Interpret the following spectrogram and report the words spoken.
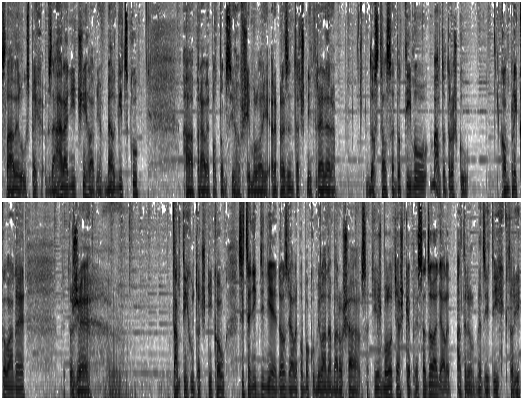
slávil úspech v zahraničí, hlavne v Belgicku a práve potom si ho všimol aj reprezentačný tréner a dostal sa do týmu. Mal to trošku komplikované, pretože e, tam tých útočníkov síce nikdy nie je dosť, ale po boku Milana Baroša sa tiež bolo ťažké presadzovať, ale patril medzi tých, ktorí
